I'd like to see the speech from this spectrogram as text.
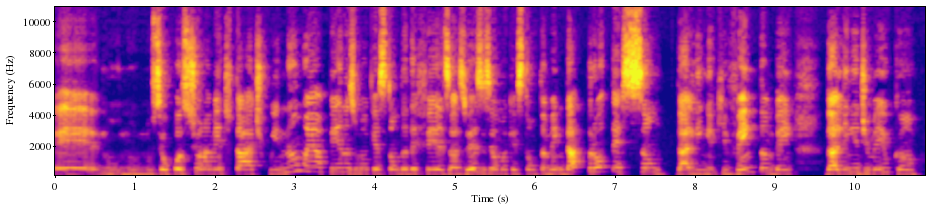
é, no, no, no, seu posicionamento tático. E não é apenas uma questão da defesa, às vezes é uma questão também da proteção da linha, que vem também da linha de meio campo.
